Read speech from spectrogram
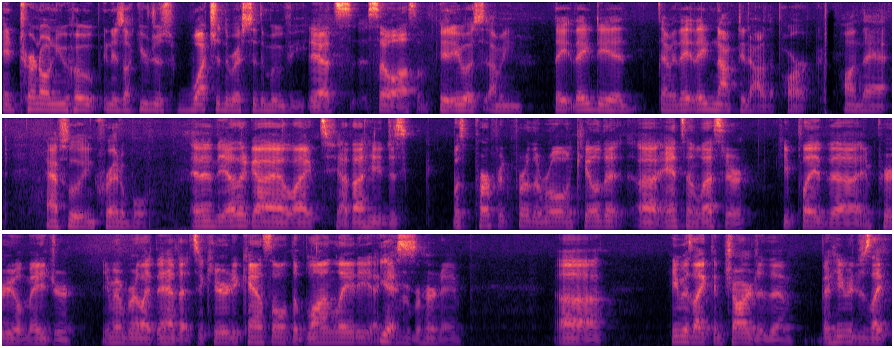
and turn on New Hope, and it's like you're just watching the rest of the movie. Yeah, it's so awesome. It, it was. I mean, they they did. I mean, they they knocked it out of the park on that. Absolutely incredible. And then the other guy I liked, I thought he just was perfect for the role and killed it. Uh, Anton Lesser, he played the Imperial Major. You remember, like they had that security council, the blonde lady. I Yes. can't remember her name. Uh, he was like in charge of them, but he was just like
